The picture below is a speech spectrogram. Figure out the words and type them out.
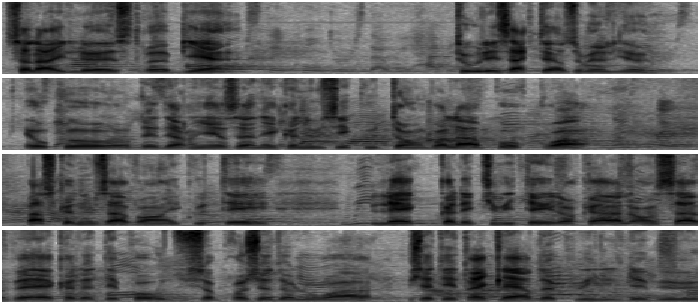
Cela illustre bien tous les acteurs du milieu et au cours des dernières années que nous écoutons. Voilà pourquoi. Parce que nous avons écouté les collectivités locales, on savait que le dépôt de ce projet de loi, j'étais très clair depuis le début,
